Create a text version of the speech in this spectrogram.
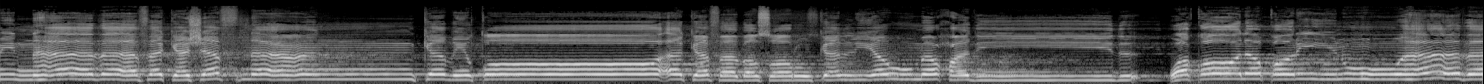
من هذا فكشفنا عنك غطاءك فبصرك اليوم حديد. وقال قرينه هذا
